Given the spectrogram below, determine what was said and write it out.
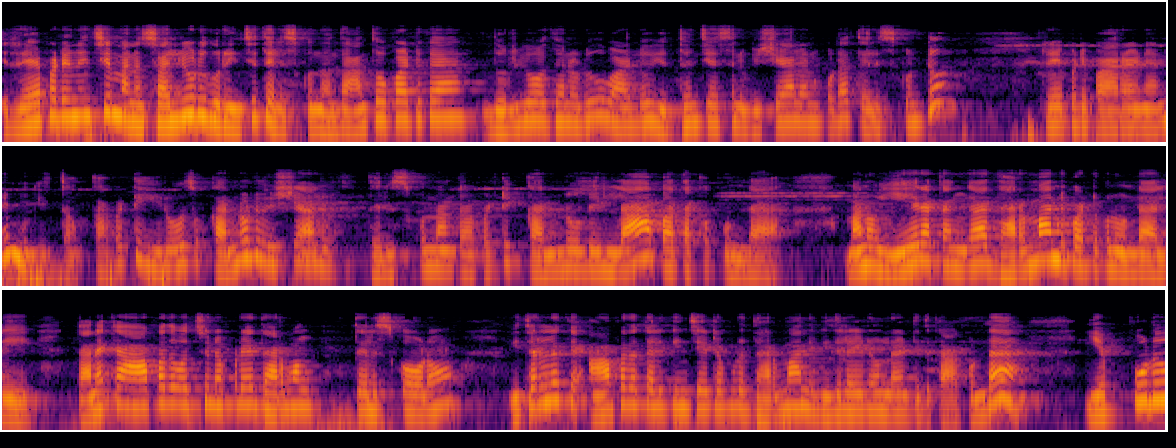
రేపటి నుంచి మనం శల్యుడి గురించి తెలుసుకుందాం. దాంతోపాటుగా దుర్యోధనుడు వాళ్ళు యుద్ధం చేసిన విషయాలను కూడా తెలుసుకుంటూ రేపటి పారాయణాన్ని ముగిద్దాం. కాబట్టి ఈరోజు కన్నుడి విషయాలు తెలుసుకున్నాం కాబట్టి కన్నుడిలా బతకకుండా మనం ఏ రకంగా ధర్మాన్ని పట్టుకుని ఉండాలి? తనకి ఆపద వచ్చినప్పుడే ధర్మం తెలుసుకోవడం ఇతరులకి ఆపద కలిగించేటప్పుడు ధర్మాన్ని విదిలేయడం లాంటిది కాకుండా ఎప్పుడూ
